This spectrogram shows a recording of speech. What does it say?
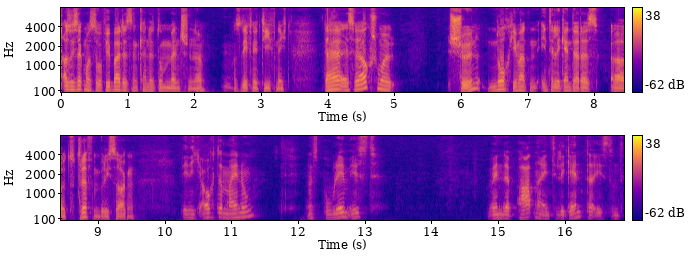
also ich sag mal so, wir beide sind keine dummen Menschen, ne? Also definitiv nicht. Daher, es wäre auch schon mal schön, noch jemanden intelligenteres äh, zu treffen, würde ich sagen. Bin ich auch der Meinung. Und das Problem ist, wenn der Partner intelligenter ist und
